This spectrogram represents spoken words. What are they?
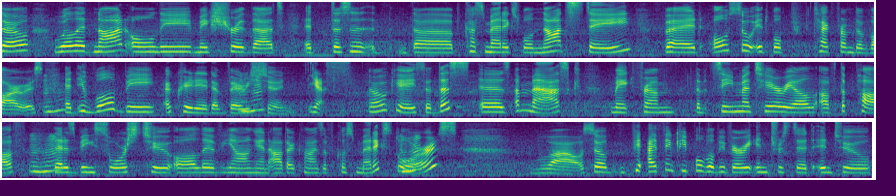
So will it not only make sure that it doesn't, the cosmetics will not stay, but also it will protect from the virus, Mhm. and it will be accredited very Mhm. soon. Yes. Okay, so this is a mask made from the same material of the puff Mhm. that is being sourced to Olive Young and other kinds of cosmetic Mm-hmm. Wow, so I think people will be very interested into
